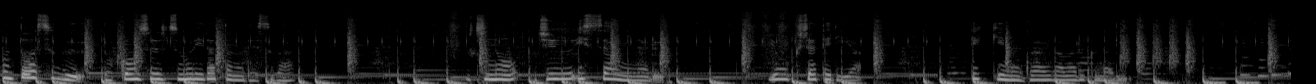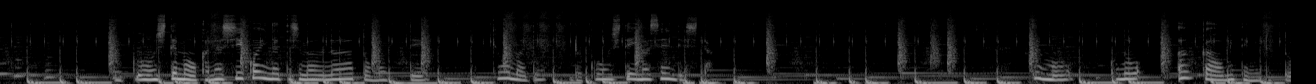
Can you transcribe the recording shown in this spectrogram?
本当はすぐ録音するつもりだったのですがうちの11歳になるヨークシャテリア。リッキーの具合が悪くなり録音しても悲しい声になってしまうなと思って今日まで録音していませんでした。でもこのアンカーを見てみると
